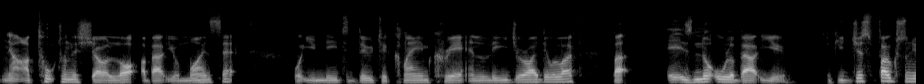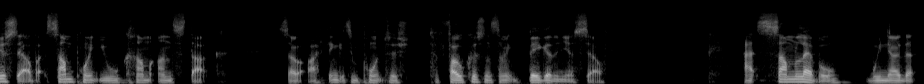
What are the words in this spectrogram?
Now, I've talked on this show a lot about your mindset, what you need to do to claim, create, and lead your ideal life, but it is not all about you if you just focus on yourself, at some point you will come unstuck. So I think it's important to, to focus on something bigger than yourself. At some level, we know that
